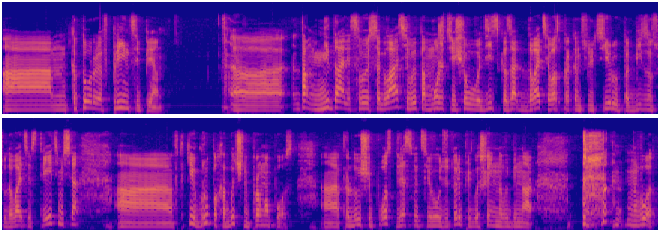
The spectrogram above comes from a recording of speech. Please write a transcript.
э, которое в принципе там не дали свое согласие, вы там можете еще выводить, сказать, давайте я вас проконсультирую по бизнесу, давайте встретимся. А, в таких группах обычный промопост, а, продающий пост для своей целевой аудитории, приглашение на вебинар. вот.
